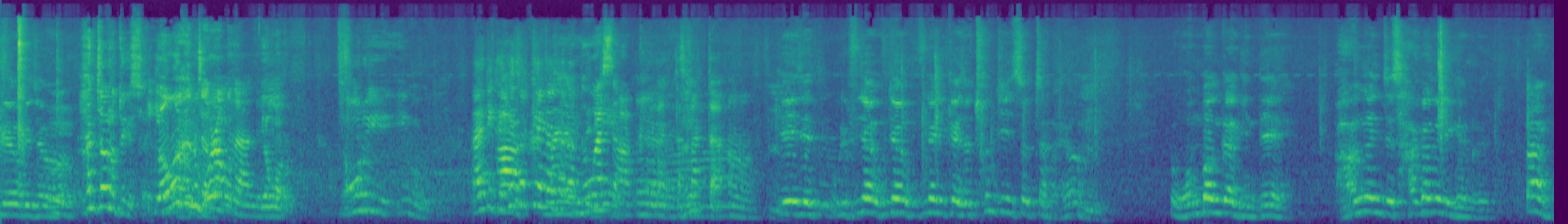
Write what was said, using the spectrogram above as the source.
들면 우리 저 응. 한자로 되겠어요. 영어로는 한자로. 뭐라고 나왔는데? 영어로. 영어로 이- 이거거든. 아니 그 아, 해석하는. 사람들이 노아사. 응, 맞다, 맞다. 어. 이게 이제 우리 부장 부장 부장님께서 천지 있었잖아요. 음. 원방각인데 방은 이제 사각을 얘기하는 거예요. 땅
